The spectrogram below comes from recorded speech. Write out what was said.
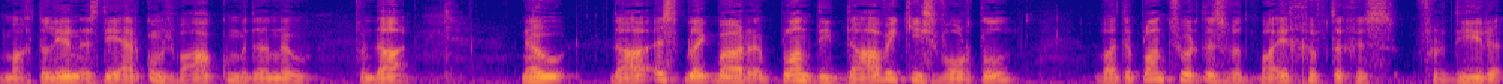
Magdalene is die herkoms. Waar kom dit nou vandaan? Nou daar is blykbaar 'n plant die Dawietjies wortel wat 'n plantsoort is wat baie giftig is vir diere.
